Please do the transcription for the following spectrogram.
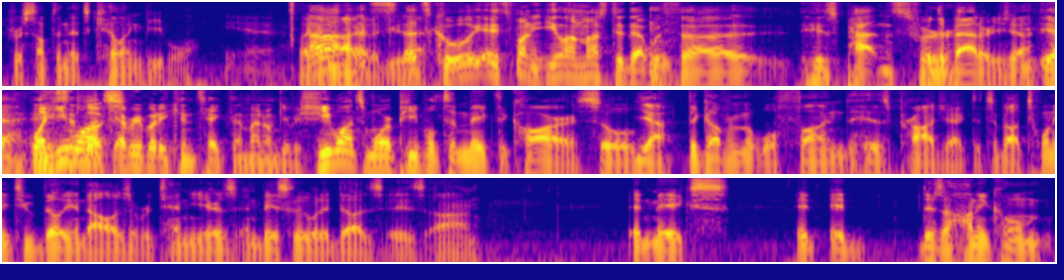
for something that's killing people. Yeah. Like Ah, I'm not going that's, to do that's cool. Yeah, it's funny. Elon Musk did that with uh, his patents for With the batteries, yeah. Yeah. Well, he, he said, wants- "Look, everybody can take them. I don't give a shit." He wants more people to make the car, so Yeah. the government will fund his project. It's about twenty-two billion dollars over ten years, and basically what it does is, um, it makes it it there's a honeycomb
